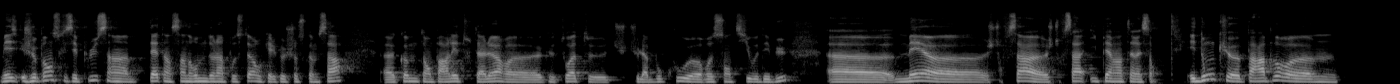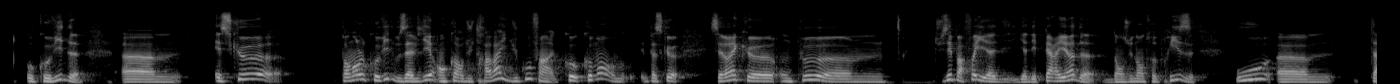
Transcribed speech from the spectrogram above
mais je pense que c'est plus peut-être un syndrome de l'imposteur ou quelque chose comme ça, euh, comme tu en parlais tout à l'heure, euh, que toi, tu, l'as beaucoup ressenti au début. mais je, trouve ça, je trouve ça hyper intéressant. Et donc, par rapport au Covid, est-ce que pendant le Covid, vous aviez encore du travail, du coup, enfin, comment Parce que c'est vrai qu'on peut, euh, tu sais, parfois il y, a, des périodes dans une entreprise où euh, tu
